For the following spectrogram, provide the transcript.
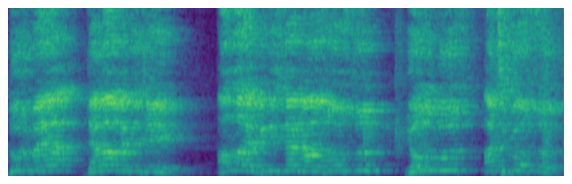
durmaya devam edeceğim. Allah hepinizden razı olsun. Yolumuz açık olsun.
